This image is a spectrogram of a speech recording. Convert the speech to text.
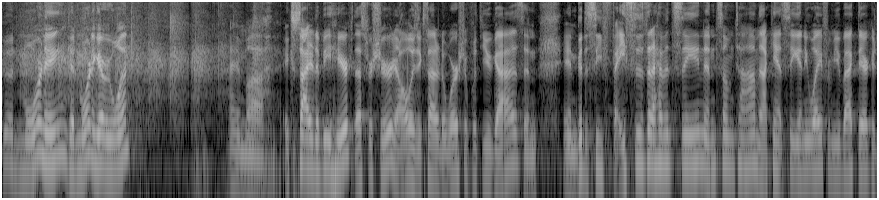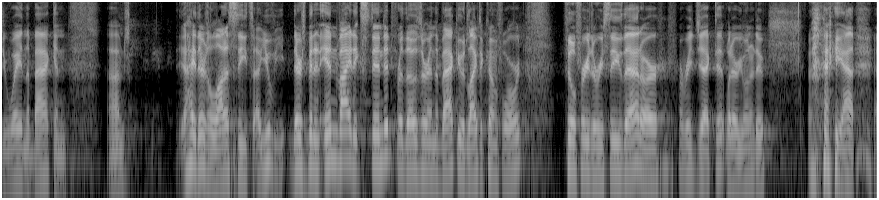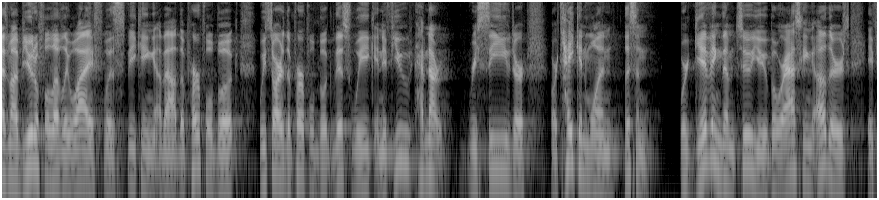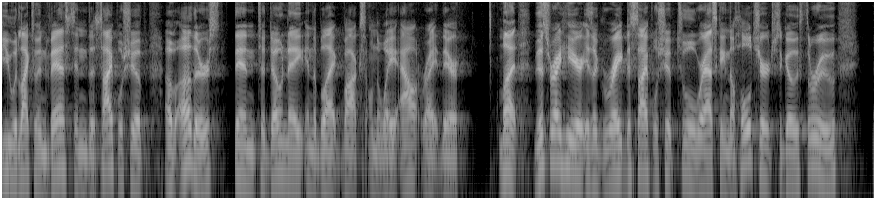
Good morning. Good morning, everyone. I am uh, excited to be here, that's for sure. Always excited to worship with you guys, and, and good to see faces that I haven't seen in some time. And I can't see anyway from you back there because you're way in the back. And just, hey, there's a lot of seats. Uh, there's been an invite extended for those who are in the back who would like to come forward. Feel free to receive that or, or reject it, whatever you want to do. yeah, as my beautiful, lovely wife was speaking about the Purple Book, we started the Purple Book this week. And if you have not received or, or taken one, listen, we're giving them to you, but we're asking others if you would like to invest in discipleship of others, then to donate in the black box on the way out right there. But this right here is a great discipleship tool we're asking the whole church to go through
